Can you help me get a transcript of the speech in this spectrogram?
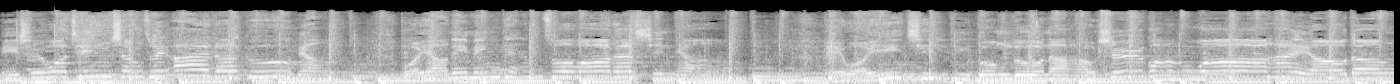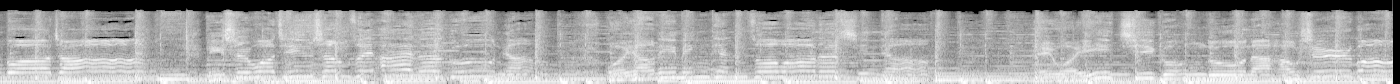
你是我今生最爱的姑娘，我要你明天做我的新娘，陪我一起共度那好时光，我还要等多长？你是我今生最爱的姑娘，要你明天做我的新娘。陪我一起共度那好时光，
